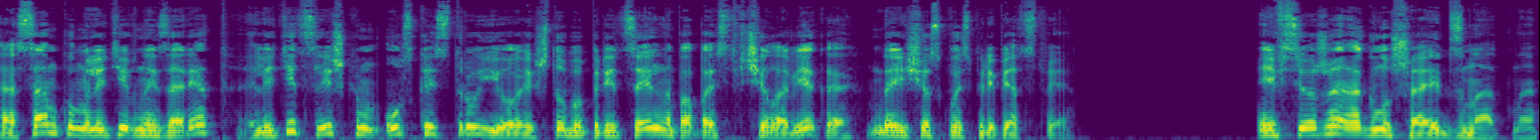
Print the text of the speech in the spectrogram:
а сам кумулятивный заряд летит слишком узкой струей, чтобы прицельно попасть в человека, да еще сквозь препятствия. И все же оглушает знатно.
